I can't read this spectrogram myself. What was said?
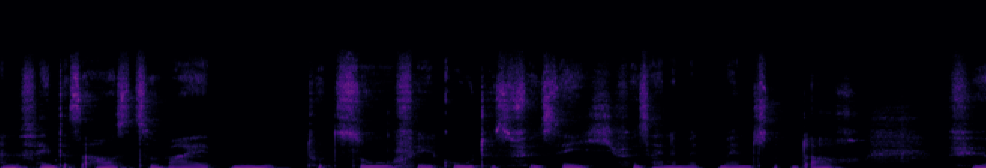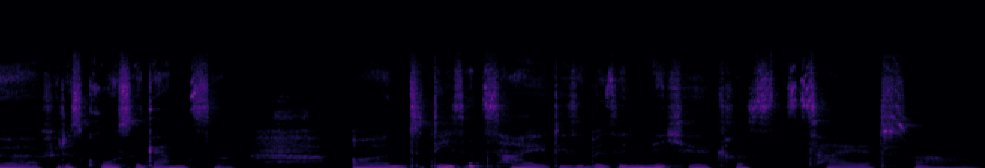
anfängt es auszuweiten, tut so viel Gutes für sich, für seine Mitmenschen und auch für, für das große Ganze. Und diese Zeit, diese besinnliche Christzeit, ähm,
